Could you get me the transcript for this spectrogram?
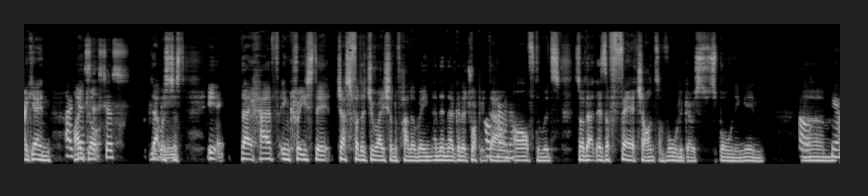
again, I, I got just that was just it they have increased it just for the duration of Halloween, and then they're going to drop it oh, down afterwards, so that there's a fair chance of all the ghosts spawning in. Oh, um, yeah,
